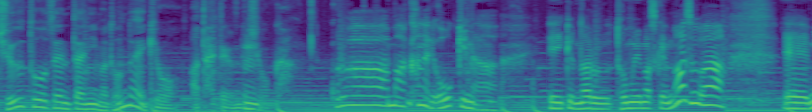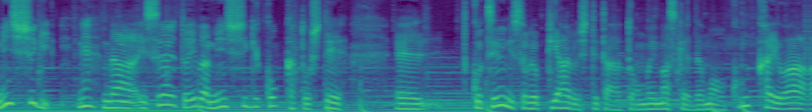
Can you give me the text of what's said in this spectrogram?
中東全体に今どんな影響を与えてるんでしょうか、うんこれはまあかなり大きな影響になると思いますけどまずは、えー、民主主義、ねまあ、イスラエルといえば民主主義国家として、えー、こう常にそれを PR してたと思いますけれども今回は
